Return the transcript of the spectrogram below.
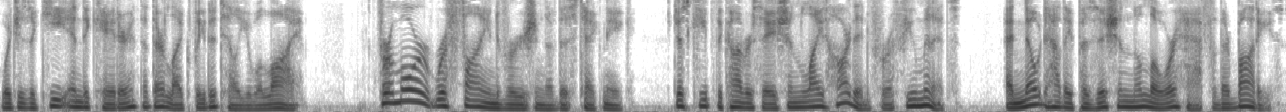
which is a key indicator that they're likely to tell you a lie. For a more refined version of this technique, just keep the conversation lighthearted for a few minutes and note how they position the lower half of their bodies.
